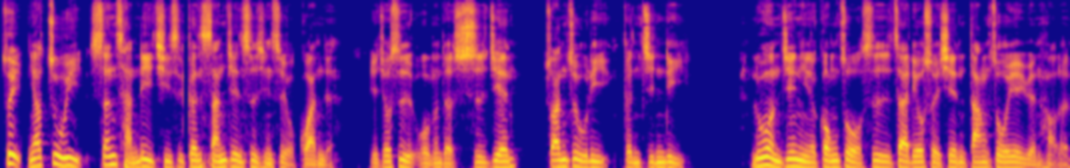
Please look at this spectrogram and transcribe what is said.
所以你要注意，生产力其实跟三件事情是有关的，也就是我们的时间、专注力跟精力。如果你今天你的工作是在流水线当作业员，好了，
